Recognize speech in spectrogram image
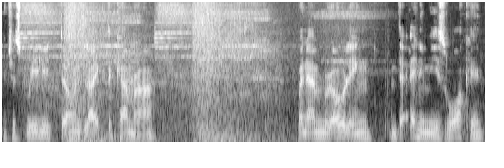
I just really don't like the camera when I'm rolling and the enemy is walking.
